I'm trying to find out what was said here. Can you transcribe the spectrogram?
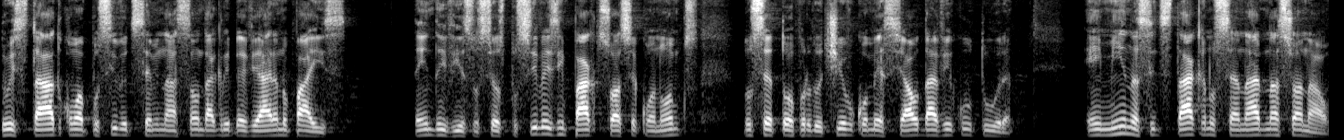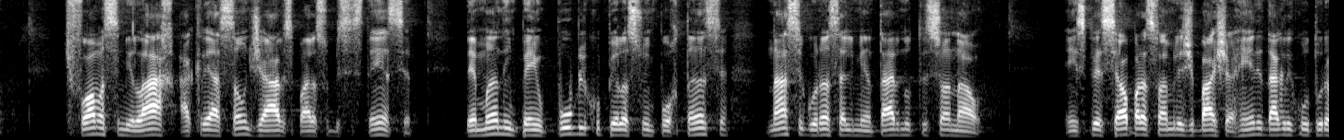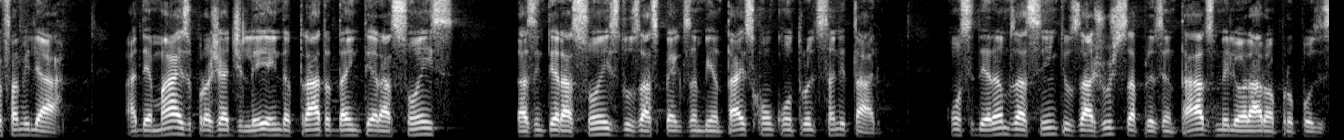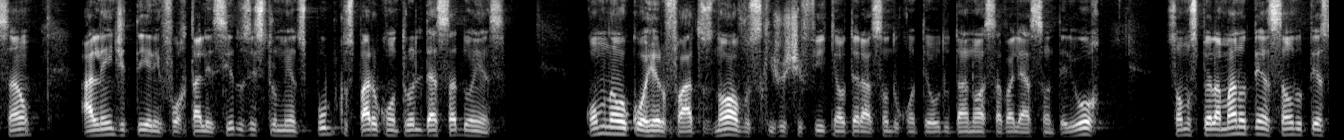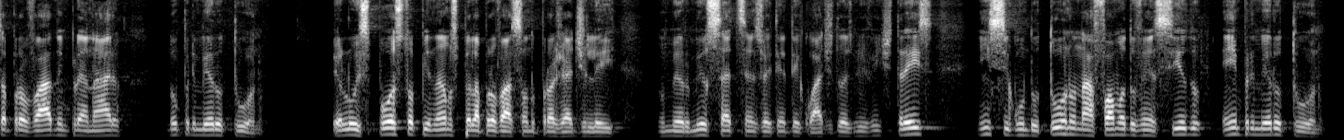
do Estado com a possível disseminação da gripe aviária no país, tendo em vista os seus possíveis impactos socioeconômicos no setor produtivo comercial da avicultura. Em Minas se destaca no cenário nacional. De forma similar, a criação de aves para subsistência demanda empenho público pela sua importância na segurança alimentar e nutricional, em especial para as famílias de baixa renda e da agricultura familiar. Ademais, o projeto de lei ainda trata das interações, das interações dos aspectos ambientais com o controle sanitário. Consideramos assim que os ajustes apresentados melhoraram a proposição, além de terem fortalecido os instrumentos públicos para o controle dessa doença. Como não ocorreram fatos novos que justifiquem a alteração do conteúdo da nossa avaliação anterior, Somos pela manutenção do texto aprovado em plenário no primeiro turno. Pelo exposto, opinamos pela aprovação do projeto de lei número 1784 de 2023, em segundo turno, na forma do vencido em primeiro turno.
